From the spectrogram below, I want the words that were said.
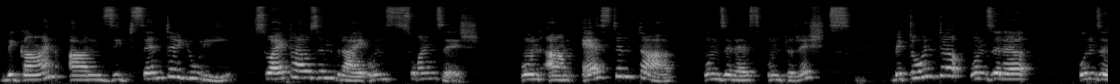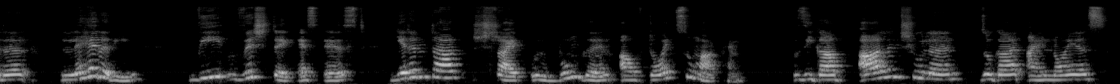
begann am 17. Juli 2023 und am ersten Tag unseres Unterrichts betonte unsere, unsere Lehrerin, wie wichtig es ist, jeden Tag Schreibübungen auf Deutsch zu machen. Sie gab allen Schülern sogar ein neues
